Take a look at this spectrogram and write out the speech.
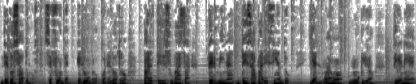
de dos átomos se funden el uno con el otro, parte de su masa termina desapareciendo y el nuevo núcleo tiene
